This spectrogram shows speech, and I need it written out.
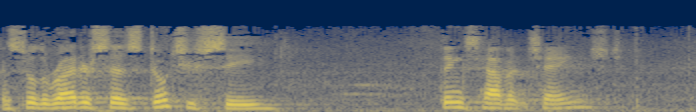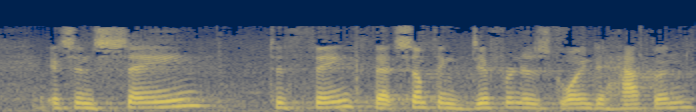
And so the writer says, Don't you see? Things haven't changed. It's insane to think that something different is going to happen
